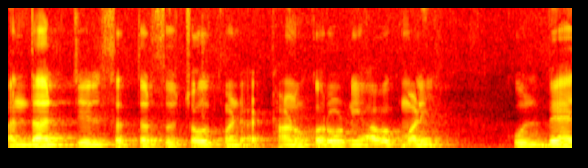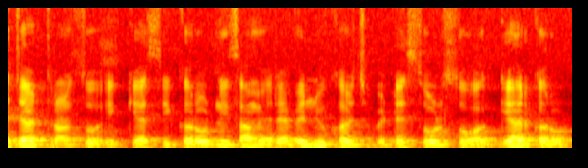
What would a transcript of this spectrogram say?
અંદાજેલ સત્તરસો ચૌદ પોઈન્ટ અઠ્ઠાણું કરોડની આવક મળી. કુલ બે હજાર ત્રણસો એક્યાસી કરોડની સામે રેવન્યુ ખર્ચ પેટે સોળસો અગિયાર કરોડ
